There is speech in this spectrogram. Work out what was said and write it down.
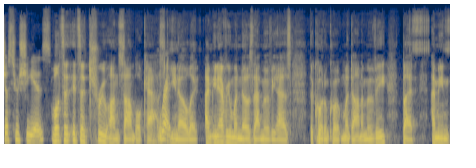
just who she is Well, it's a it's a true ensemble cast, Right. You know, like I mean, everyone knows that movie as the quote unquote Madonna movie, but I mean,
